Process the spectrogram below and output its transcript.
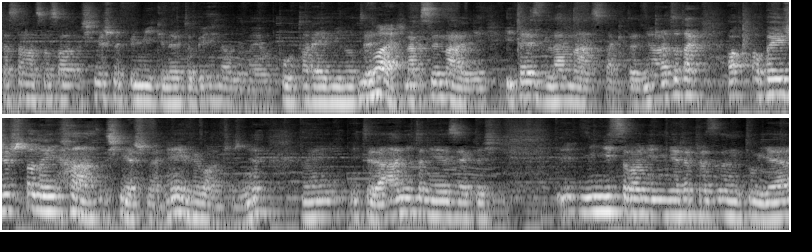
ta sama co, co śmieszne filmiki na YouTube, ile one mają? Półtorej minuty? No Właśnie. Maksymalnie. I to jest dla nas tak to, nie? Ale to tak o, obejrzysz to, no i ha, śmieszne, nie? I wyłączysz, nie? No i, i tyle. Ani to nie jest jakieś... Nic sobą nie, nie reprezentuje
